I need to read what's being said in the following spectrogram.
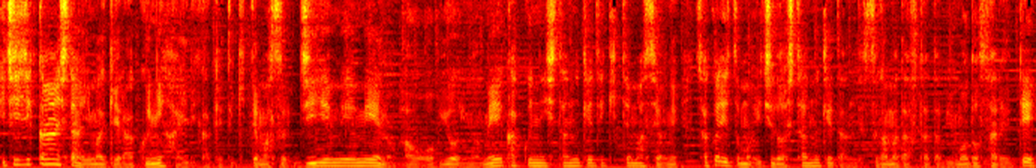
1時間足単位今下落に入りかけてきてます。GMMA の青帯を今明確に下抜けてきてますよね。昨日も一度下抜けたんですが、また再び戻されて、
